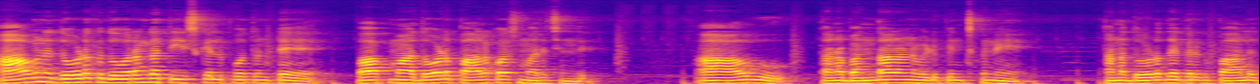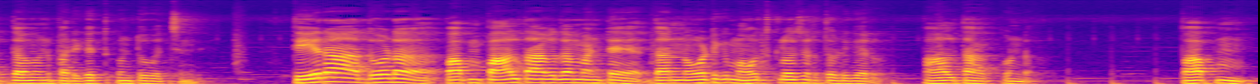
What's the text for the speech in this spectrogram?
ఆవుని దూడకు దూరంగా తీసుకెళ్ళిపోతుంటే పాప మా దూడ పాల కోసం అరిచింది. ఆ ఆవు తన బంధాలను విడిపించుకుని తన దూడ దగ్గరకు పాలు ఇద్దామని పరిగెత్తుకుంటూ వచ్చింది. తీరా ఆ దూడ పాపం పాలు తాగుదామంటే దాని నోటికి మౌత్ క్లోజర్ తొడిగారు పాలు తాగకుండా. పాపం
